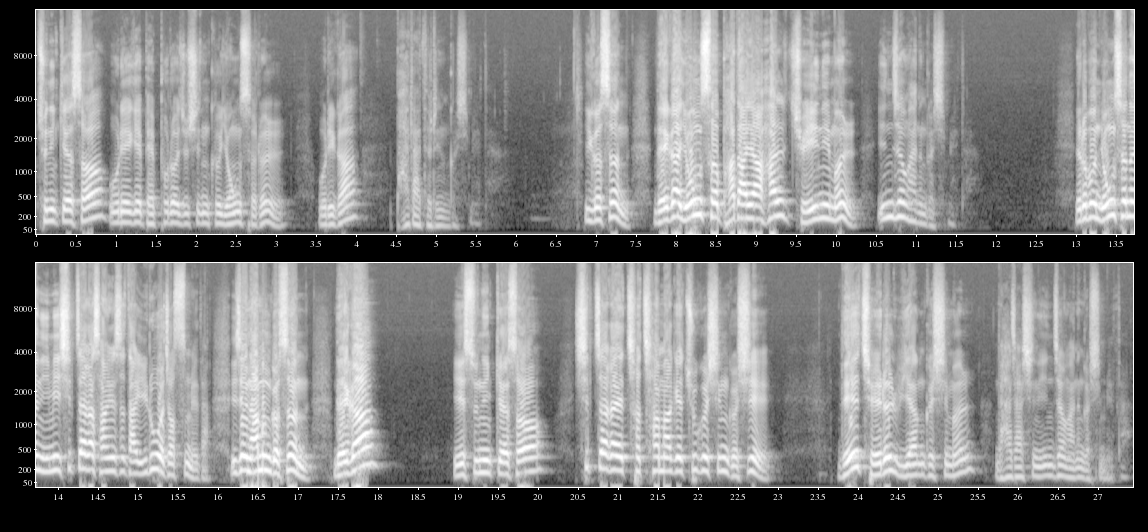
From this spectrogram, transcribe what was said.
주님께서 우리에게 베풀어 주신 그 용서를 우리가 받아들이는 것입니다. 이것은 내가 용서받아야 할 죄인임을 인정하는 것입니다. 여러분, 용서는 이미 십자가 상에서 다 이루어졌습니다. 이제 남은 것은 내가 예수님께서 십자가에 처참하게 죽으신 것이 내 죄를 위한 것임을 나 자신이 인정하는 것입니다.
